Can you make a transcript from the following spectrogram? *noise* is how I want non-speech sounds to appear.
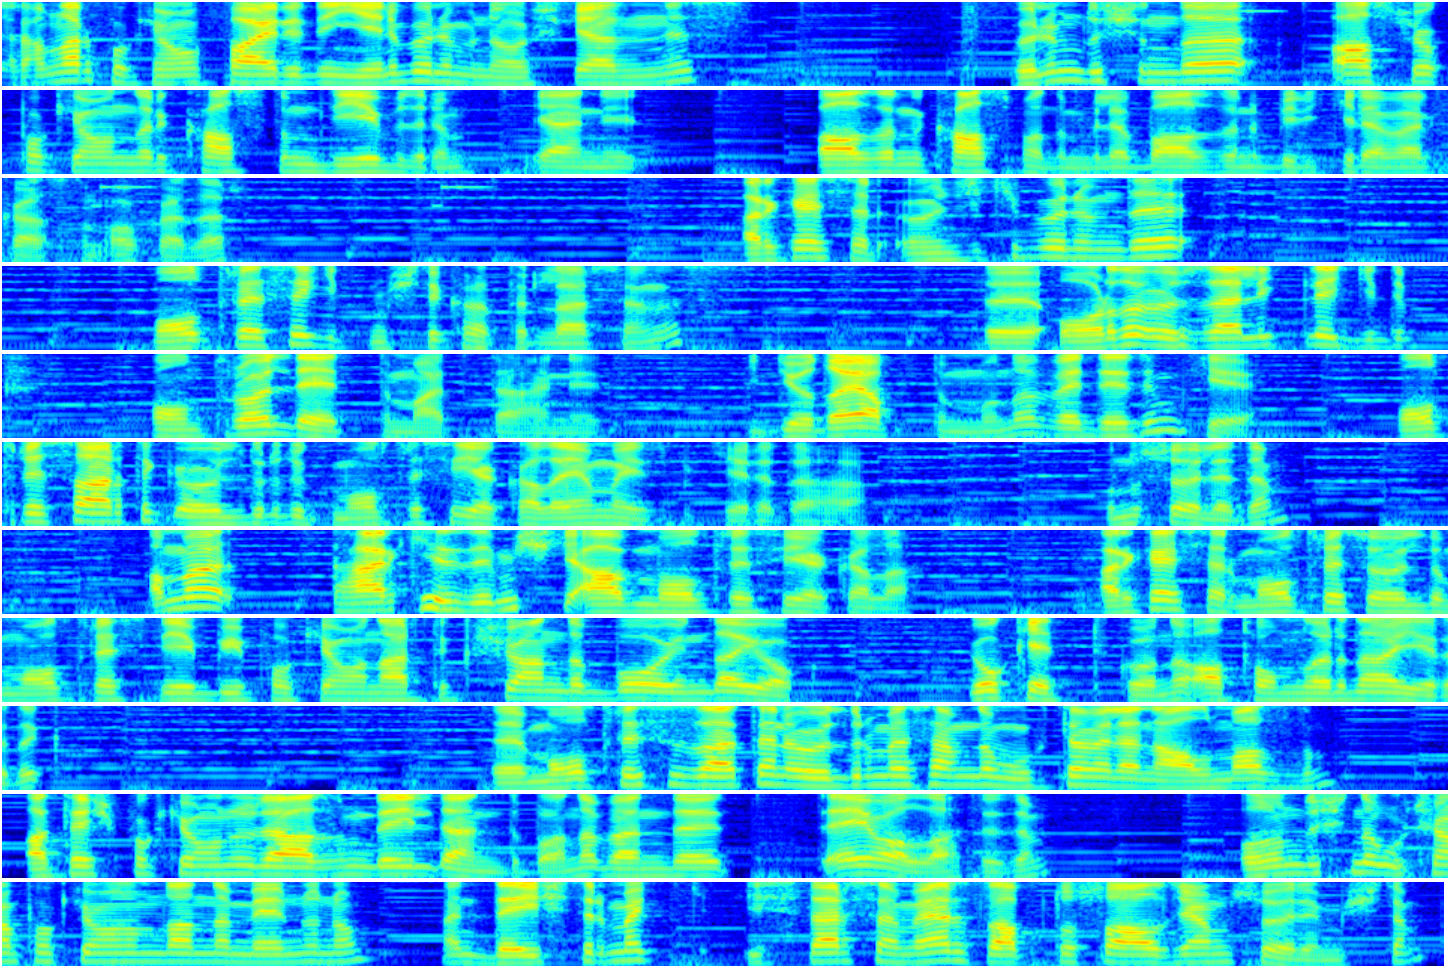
Selamlar Pokemon Fire'in yeni bölümüne hoş geldiniz. Bölüm dışında az çok Pokemon'ları kastım diyebilirim. Yani bazılarını kasmadım bile, bazılarını 1-2 level kastım o kadar. Arkadaşlar önceki bölümde Moltres'e gitmiştik hatırlarsanız. Ee, orada özellikle gidip kontrol de ettim hatta hani videoda yaptım bunu ve dedim ki Moltres'i artık öldürdük. Moltres'i yakalayamayız bir kere daha. Bunu söyledim. Ama herkes demiş ki abi Moltres'i yakala. Arkadaşlar Moltres öldü. Moltres diye bir Pokemon artık şu anda bu oyunda yok. Yok ettik onu. Atomlarına ayırdık. E, Moltres'i zaten öldürmesem de muhtemelen almazdım. Ateş Pokemon'u lazım değil dendi bana. Ben de eyvallah dedim. Onun dışında uçan Pokemon'umdan da memnunum. Hani değiştirmek istersem eğer Zapdos'u alacağımı söylemiştim.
